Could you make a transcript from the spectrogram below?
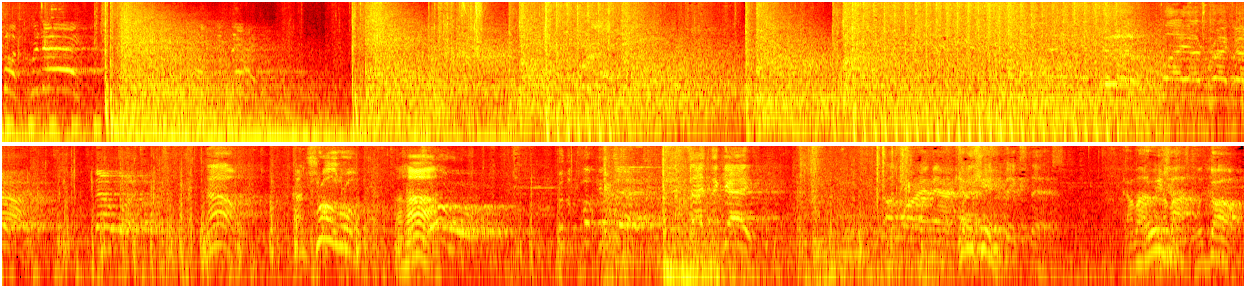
Fuck, grenade! Fire record! Now control room. Uh-huh. Aha. Who the fuck is that? Inside the gate. Don't worry, man. Come here. Fix this. Come on, come on, we go.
